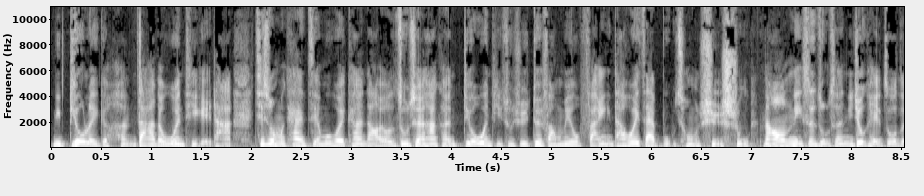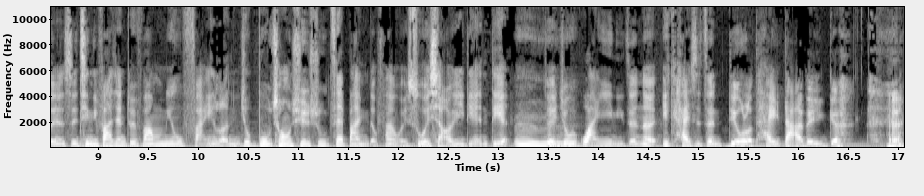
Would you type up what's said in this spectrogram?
你丢了一个很大的问题给他。其实我们看节目会看到，有主持人他可能丢问题出去，对方没有反应，他会再补充叙述。然后你是主持人，你就可以做这件事情。你发现对方没有反应了，你就补充叙述，再把你的范围缩小一点点。嗯，对，就万一你真的一开始真丢了太大的一个、嗯、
